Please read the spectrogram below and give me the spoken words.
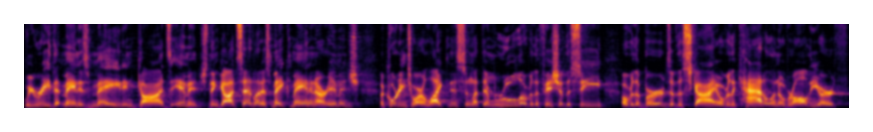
we read that man is made in God's image. Then God said, Let us make man in our image according to our likeness, and let them rule over the fish of the sea, over the birds of the sky, over the cattle, and over all the earth,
